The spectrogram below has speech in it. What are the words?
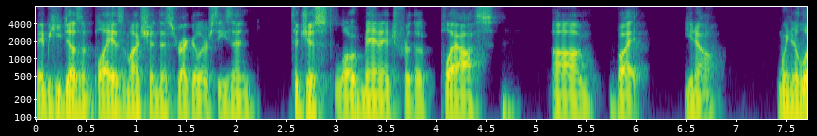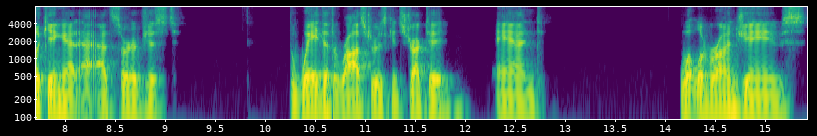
Maybe he doesn't play as much in this regular season to just load manage for the playoffs. Um, but, you know, when you're looking at, at, at sort of just the way that the roster is constructed and what LeBron James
